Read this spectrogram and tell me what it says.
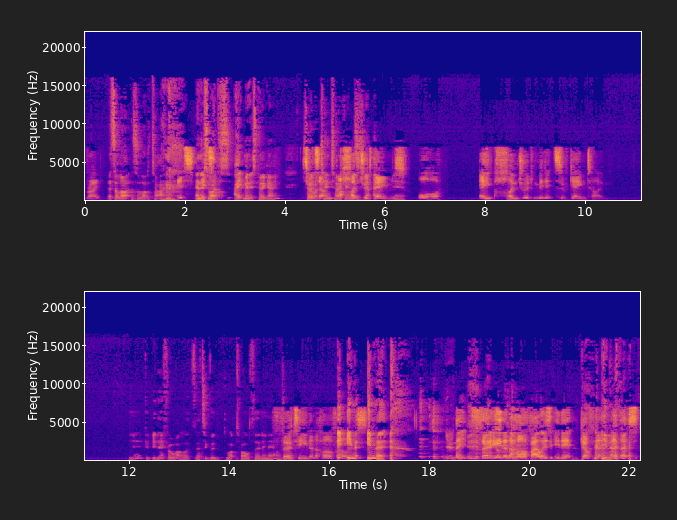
Right. that's a lot. That's a lot of time. It's and it's, it's what eight minutes per game. So it's what, a, 10 a tokens, hundred uh, games or eight hundred minutes of game time. Yeah, it could be there for a while. That's, that's a good what 12, 13 hours. isn't it? Thirteen and a half I- hours. In in it. Yeah. Mate, 13 and a half hours in it, governor, In and that's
